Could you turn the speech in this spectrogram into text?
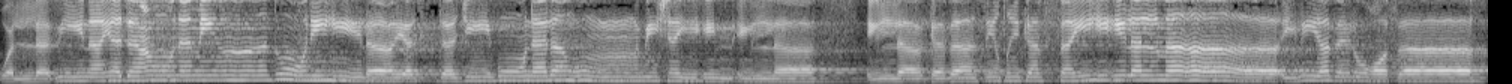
والذين يدعون من دونه لا يستجيبون لهم بشيء إلا إلا كباسط كفيه إلى الماء ليبلغ فاه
